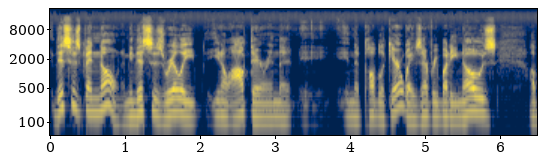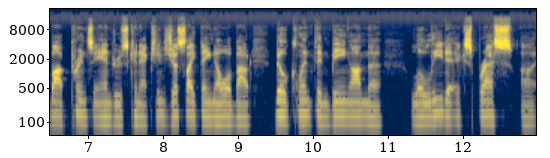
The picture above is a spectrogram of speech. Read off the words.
this has been known. I mean, this is really, you know, out there in the in the public airwaves. Everybody knows about Prince Andrew's connections, just like they know about Bill Clinton being on the Lolita Express uh,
